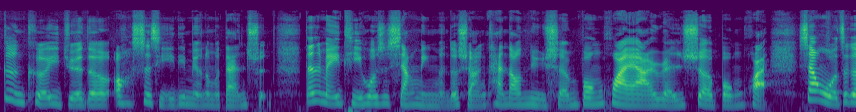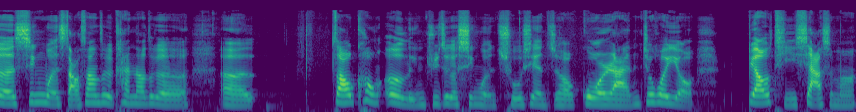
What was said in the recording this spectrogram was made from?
更可以觉得哦，事情一定没有那么单纯。但是媒体或是乡民们都喜欢看到女神崩坏啊，人设崩坏。像我这个新闻早上这个看到这个呃。遭控恶邻居这个新闻出现之后，果然就会有标题下什么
